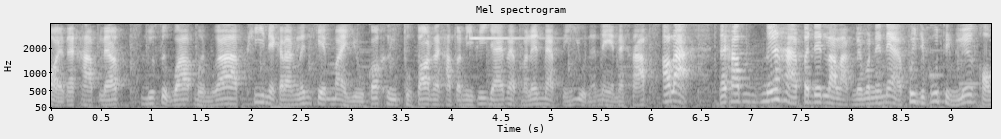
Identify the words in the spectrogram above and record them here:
บ่อยๆนะครับแล้วรู้สึกว่าเหมือนว่าพี่เนี่ยกำลังเล่นเกมใหม่อยู่ก็คือถูกต้องนะครับตอนนี้พี่ย้ายแบบมาเล่นแบบนี้อยู่นั่นเองนะครับเอาล่ะนะครับเนื้อหาประเด็นหลักๆในวันนี้เนี่ยพี่จะพูดถึงเรื่องของ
